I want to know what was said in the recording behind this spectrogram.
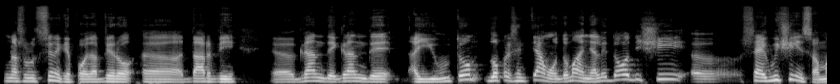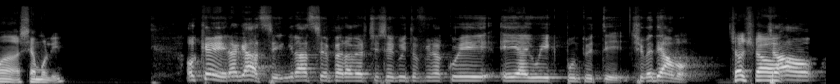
una soluzione che può davvero eh, darvi eh, grande, grande aiuto. Lo presentiamo domani alle 12, eh, seguici, insomma, siamo lì. Ok ragazzi, grazie per averci seguito fino a qui, aiweek.it. Ci vediamo. Ciao ciao. Ciao.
